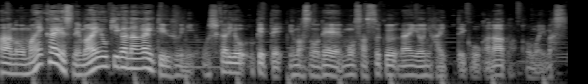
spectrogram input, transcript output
あの、毎回ですね、前置きが長いというふうにお叱りを受けていますので、もう早速内容に入っていこうかなと思います。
